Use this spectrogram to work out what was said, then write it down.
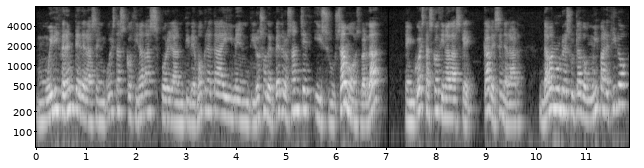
Muy diferente de las encuestas cocinadas por el antidemócrata y mentiroso de Pedro Sánchez y sus amos, ¿verdad? Encuestas cocinadas que, cabe señalar, daban un resultado muy parecido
